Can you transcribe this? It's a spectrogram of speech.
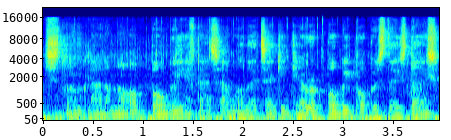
Still, I'm glad I'm not a Bobby if that's how well they're taking care of Bobby Poppers these days.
